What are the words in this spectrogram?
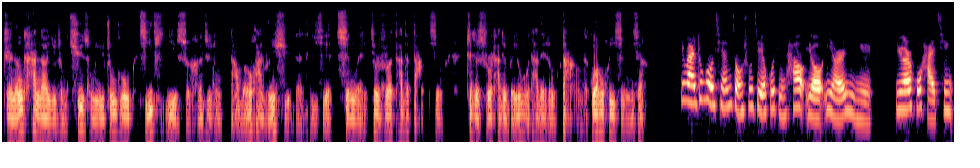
只能看到一种屈从于中共集体意识和这种党文化允许的一些行为。就是说，他的党性，这个时候他就维护他这种党的光辉形象。另外，中共前总书记胡锦涛有一儿一女，女儿胡海清，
